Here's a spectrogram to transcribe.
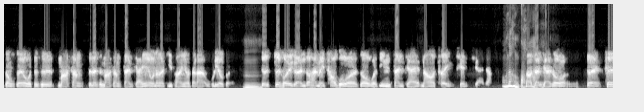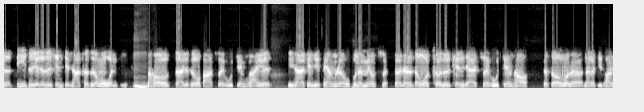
重，所以我就是马上真的是马上站起来。因为我那个集团有大概五六个人，嗯，就是最后一个人都还没超过我的时候，我已经站起来，然后车已经牵起来这样。哦，那很快。然后站起来之后，对，其实第一直觉就是先检查车子有没有问题，嗯，然后再来就是我把水壶捡回来，因为比赛的天气非常热，我不能没有水。对，但是等我车子牵起来，水壶捡好的时候，我的那个集团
